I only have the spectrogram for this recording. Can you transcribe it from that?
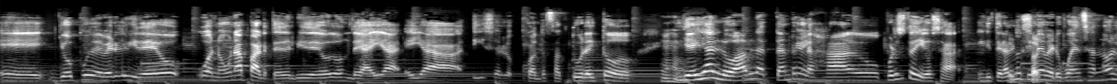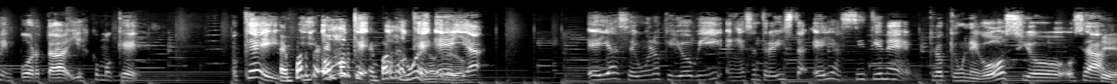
eh, yo pude ver el video, bueno, una parte del video donde ella, ella dice lo- cuánto factura y todo, y ella lo habla tan relajado, por eso te digo, o sea, literal no tiene vergüenza, no le importa, y es como que, ok, En parte- y en ojo parte- que, en parte es ojo que bueno, creo. ella, ella, según lo que yo vi en esa entrevista, ella sí tiene, creo que un negocio, o sea, Sí,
